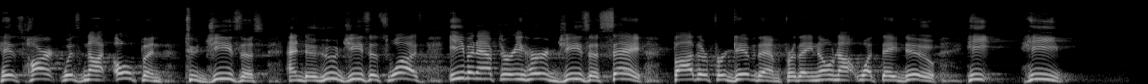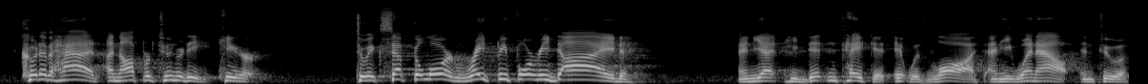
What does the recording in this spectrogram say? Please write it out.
his heart was not open to Jesus and to who Jesus was, even after he heard Jesus say, Father, forgive them, for they know not what they do. He, he could have had an opportunity here to accept the Lord right before he died and yet he didn't take it. It was lost, and he went out into a,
